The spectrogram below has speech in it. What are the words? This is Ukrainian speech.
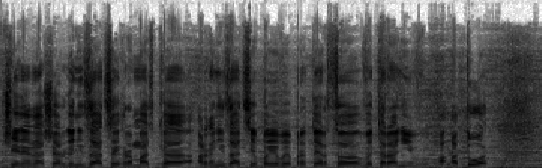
Члени нашої організації, громадська організація Бойове братерство ветеранів АТО.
